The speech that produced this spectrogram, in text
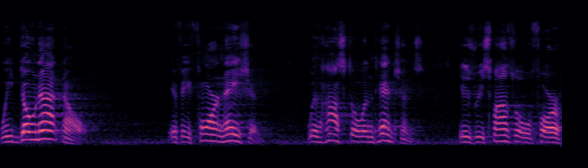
We do not know if a foreign nation with hostile intentions is responsible for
